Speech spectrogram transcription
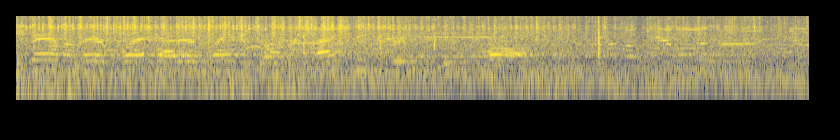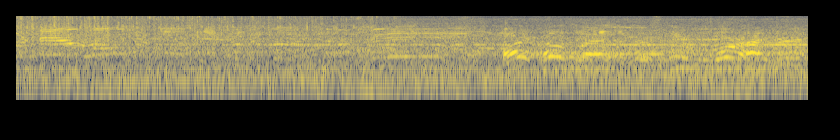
wingspan on airplane, that airplane is over 93 feet tall. Mark Copeland, 400.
